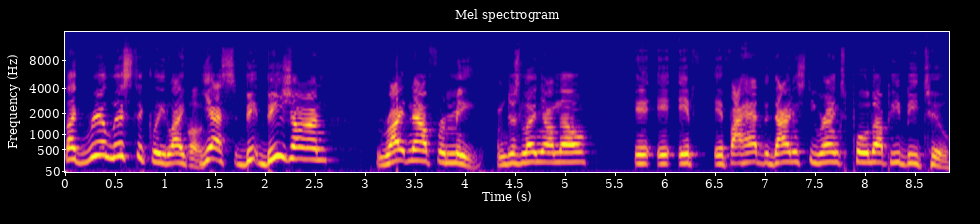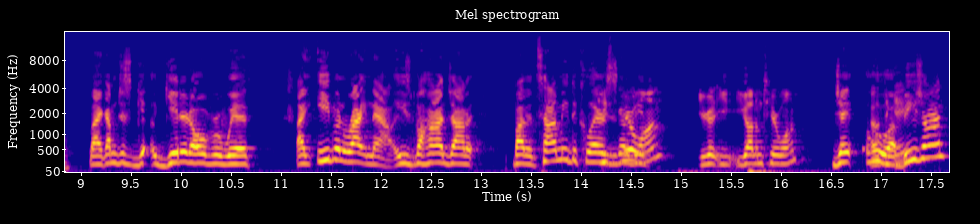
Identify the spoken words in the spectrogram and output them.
Like realistically, like Close. yes, B- Bijan. Right now, for me, I'm just letting y'all know. If if I had the dynasty ranks pulled up, he'd be two. Like I'm just get, get it over with. Like even right now, he's behind John. By the time he declares, He's he's, gonna be one. You're, you you got him tier one. Jay, who uh. Bijan?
